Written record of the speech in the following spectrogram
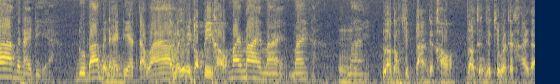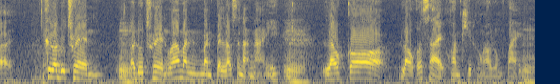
บ้างเป็นไอเดีย ดูบ้างเป็นไอเดียแต่ว่าแต่ไม่ใช่ไปก๊อปปี้เขาไม่ไม่ไม่ไม่ค่ะอืมไม่เราต้องคิดต่างจากเขา เราถึงจะคิดว่าจะขายได้ คือเราดูเทรนด์อืมเราดูเทรนด์ว่ามันมันเป็นลักษณะไหนอืมแล้วก็เราก็ใส่ความคิดของเราลงไปอืม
